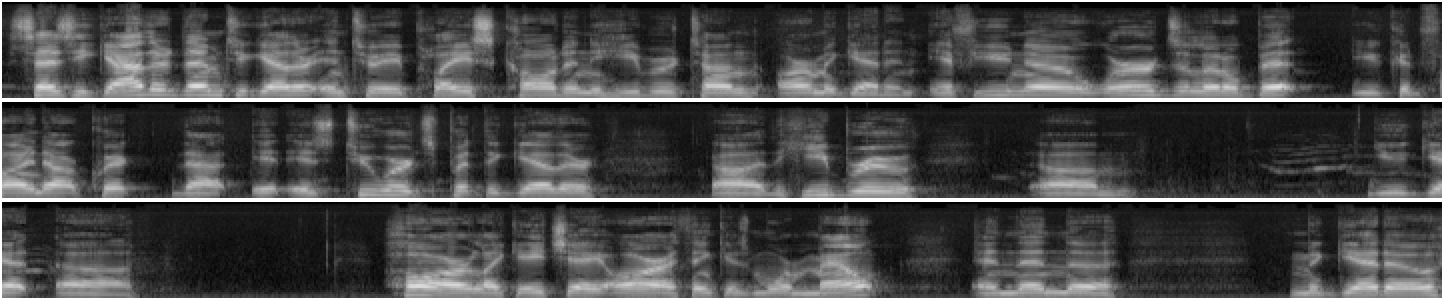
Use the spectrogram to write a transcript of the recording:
It says he gathered them together into a place called in the Hebrew tongue Armageddon. If you know words a little bit, you could find out quick that it is two words put together. Uh, the Hebrew, um, you get uh, har, like H A R, I think is more mount, and then the Megiddo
